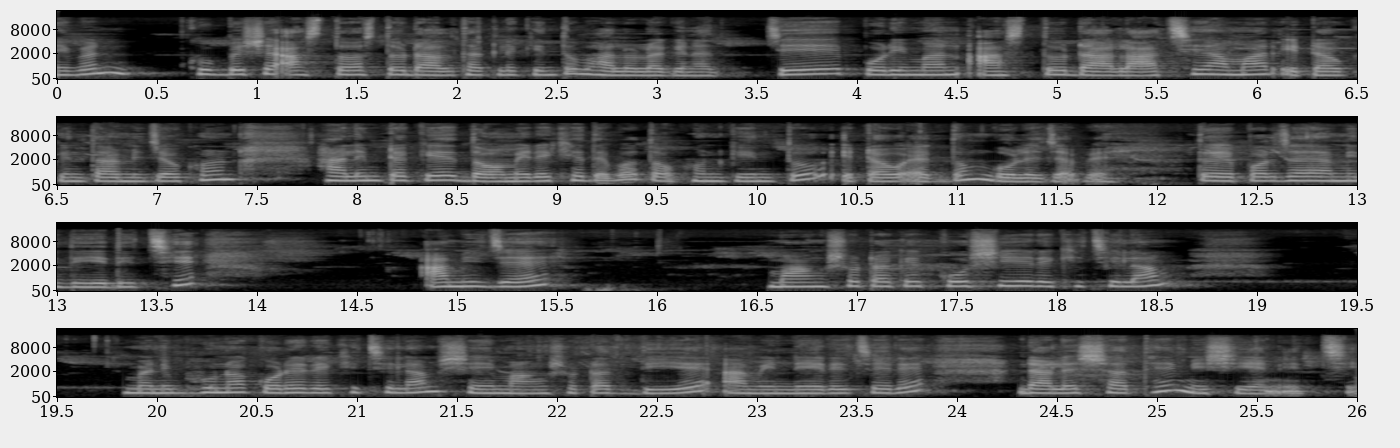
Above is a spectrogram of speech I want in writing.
নেবেন খুব বেশি আস্ত আস্ত ডাল থাকলে কিন্তু ভালো লাগে না। যে পরিমাণ আস্ত ডাল আছে আমার, এটাও কিন্তু আমি যখন হালিমটাকে দমে রেখে দেব, তখন কিন্তু এটাও একদম গলে যাবে। তো এ পর্যায়ে আমি দিয়ে দিচ্ছি। আমি যে মাংসটাকে কষিয়ে রেখেছিলাম মানে ভুনা করে রেখেছিলাম, সেই মাংসটা দিয়ে আমি নেড়ে চেড়ে ডালের সাথে মিশিয়ে নিচ্ছি।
